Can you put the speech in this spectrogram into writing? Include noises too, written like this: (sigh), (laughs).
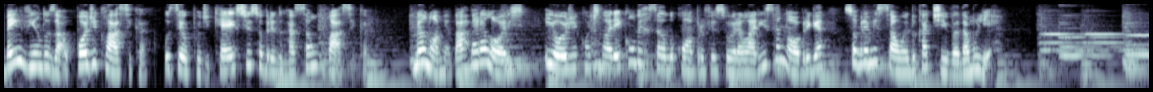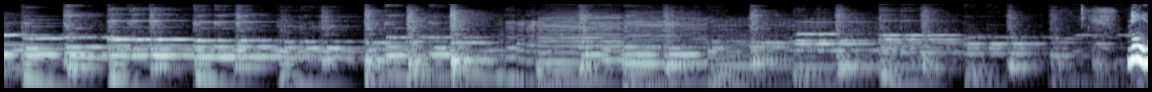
Bem-vindos ao Pod Clássica, o seu podcast sobre educação clássica. Meu nome é Bárbara Lores e hoje continuarei conversando com a professora Larissa Nóbrega sobre a missão educativa da mulher.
